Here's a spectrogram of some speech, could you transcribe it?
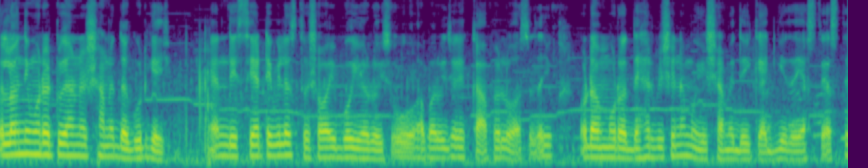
লন্দি মোড়া টু এনের সামনে দা গুড গেই এন দি চেয়ার টেবিল আছে তো সবাই বইয়া রয়েছে। ও আবার ওই জায়গায় কাফেলও আছে। যাই হোক, ওটা মোরা দেখার বিষয় না ওই সামনে দিকে কাটিয়ে যাই আস্তে আস্তে।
